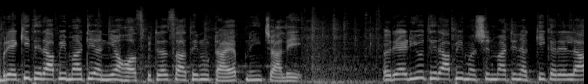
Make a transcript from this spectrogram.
બ્રેકી થેરાપી માટે અન્ય હોસ્પિટલ સાથેનું ટાયપ નહીં ચાલે. રેડિયોથેરાપી મશીન માટે નક્કી કરેલા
